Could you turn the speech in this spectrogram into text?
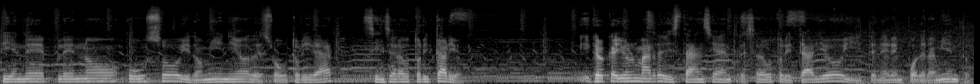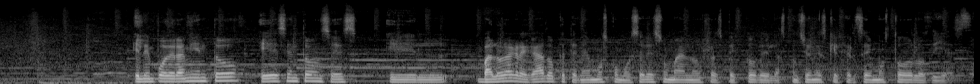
tiene pleno uso y dominio de su autoridad sin ser autoritario. Y creo que hay un mar de distancia entre ser autoritario y tener empoderamiento. El empoderamiento es entonces el valor agregado que tenemos como seres humanos respecto de las funciones que ejercemos todos los días.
